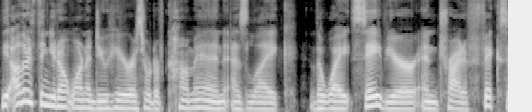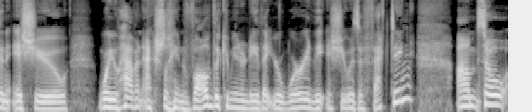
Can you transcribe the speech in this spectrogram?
the other thing you don't want to do here is sort of come in as like the white savior and try to fix an issue where you haven't actually involved the community that you're worried the issue is affecting. Um, so uh,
